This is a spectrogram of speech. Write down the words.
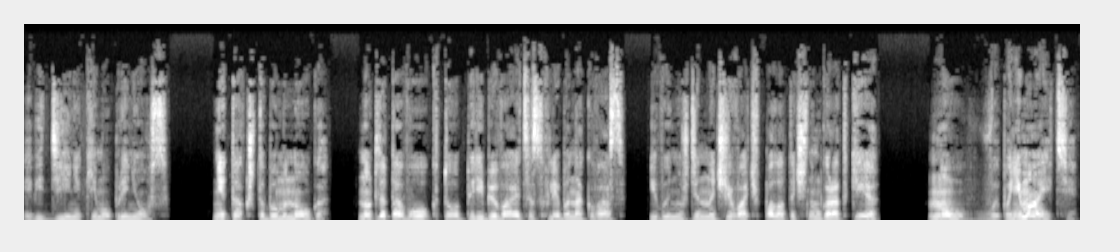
Я ведь денег ему принес. Не так, чтобы много, но для того, кто перебивается с хлеба на квас и вынужден ночевать в палаточном городке, ну, вы понимаете.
